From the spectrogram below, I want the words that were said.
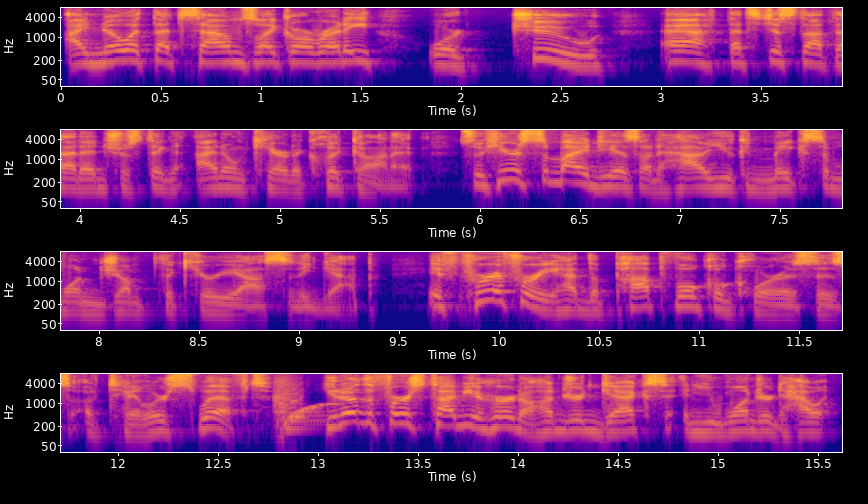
I know what that sounds like already, or two, eh, that's just not that interesting, I don't care to click on it. So here's some ideas on how you can make someone jump the curiosity gap. If Periphery had the pop vocal choruses of Taylor Swift. You know the first time you heard 100 gecs and you wondered how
